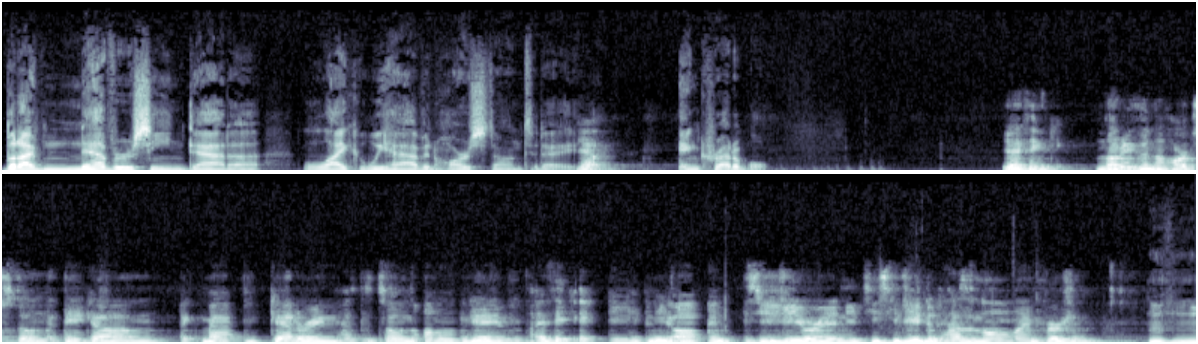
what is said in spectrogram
but I've never seen data like we have in Hearthstone today. Yeah. Incredible. Yeah, I think not even Hearthstone. I think um, like Magic Gathering has its own online game. I think any, any online TCG or any TCG that has an online version, Mm-hmm.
